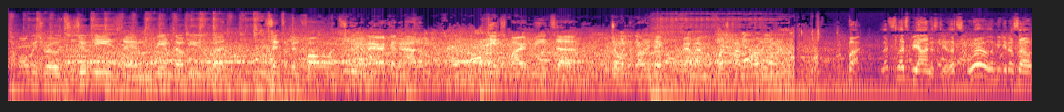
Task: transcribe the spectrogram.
I've always rode Suzuki's and BMWs, but since I've been following Scootin' America and Adam, he inspired me to join the Harley Davidson family. I'm a first time Harley owner. But let's let's be honest here. Let's whoa, let me get us out.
